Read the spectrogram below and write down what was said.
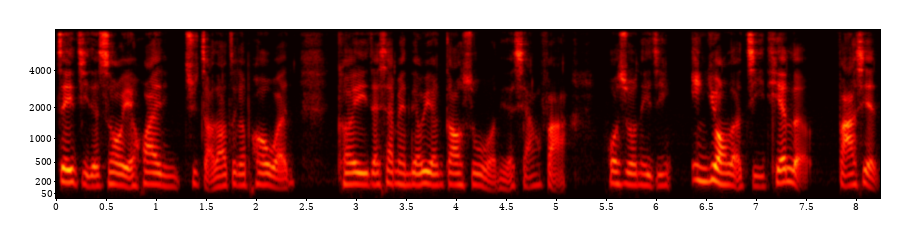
这一集的时候，也欢迎去找到这个 Po 文，可以在下面留言告诉我你的想法，或者说你已经应用了几天了，发现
